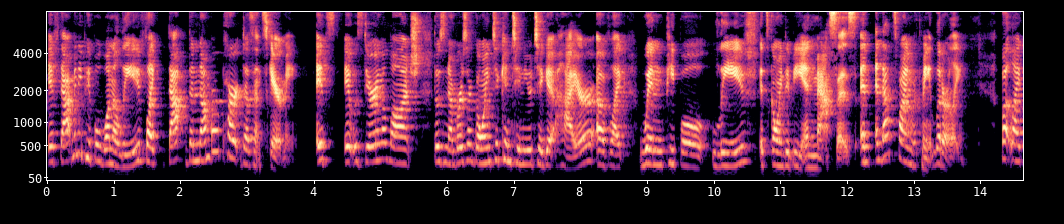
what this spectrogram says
if that many people want to leave, like that, the number part doesn't scare me. It's, it was during a launch. Those numbers are going to continue to get higher of like when people leave, it's going to be in masses. And, and that's fine with me, literally. But like,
